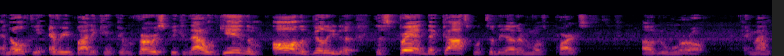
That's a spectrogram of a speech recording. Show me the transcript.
and ultimately everybody can converse because that will give them all the ability to, to spread the gospel to the uttermost parts of the world. Amen.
